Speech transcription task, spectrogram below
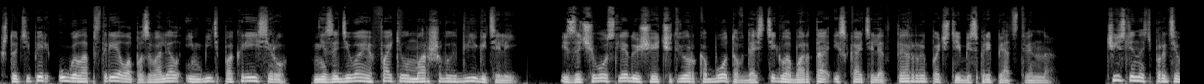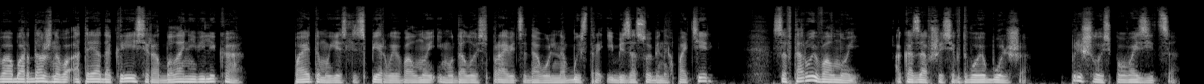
что теперь угол обстрела позволял им бить по крейсеру, не задевая факел маршевых двигателей, из-за чего следующая четверка ботов достигла борта искателя Терры почти беспрепятственно. Численность противоабордажного отряда крейсера была невелика, поэтому если с первой волной им удалось справиться довольно быстро и без особенных потерь, со второй волной, оказавшейся вдвое больше, пришлось повозиться.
